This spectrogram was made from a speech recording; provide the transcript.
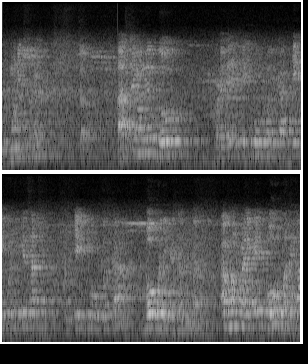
गुड मॉर्निंग स्टूडेंट चलो लास्ट टाइम हमने दो पढ़े थे, एक बहुपद का, एक पदी के साथ, और एक बहुपद का बहुपदी के साथ विभाजन अब हम पढ़ेंगे बहुपद का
